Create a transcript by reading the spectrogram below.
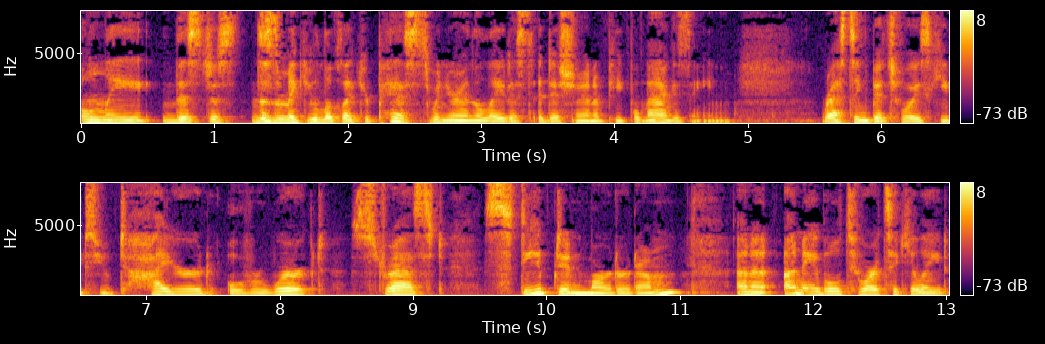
only this just doesn't make you look like you're pissed when you're in the latest edition of People magazine. Resting bitch voice keeps you tired, overworked, stressed, steeped in martyrdom, and uh, unable to articulate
